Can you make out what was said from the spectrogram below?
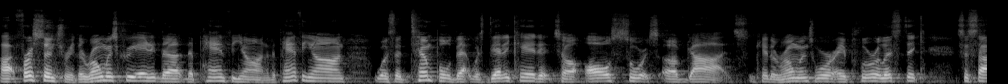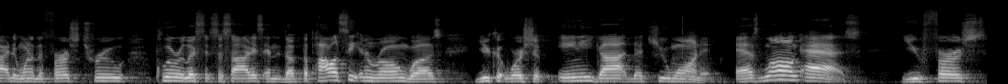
Uh, first century, the Romans created the, the Pantheon. The Pantheon was a temple that was dedicated to all sorts of gods. Okay, the Romans were a pluralistic society, one of the first true pluralistic societies. And the, the policy in Rome was you could worship any god that you wanted, as long as you first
